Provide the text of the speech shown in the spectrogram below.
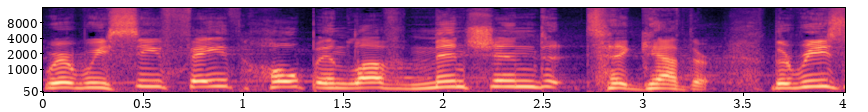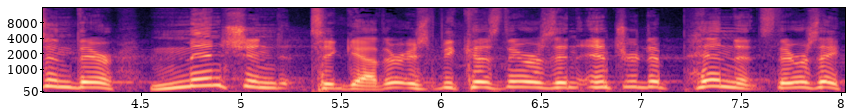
where we see faith, hope, and love mentioned together. The reason they're mentioned together is because there is an interdependence there is a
